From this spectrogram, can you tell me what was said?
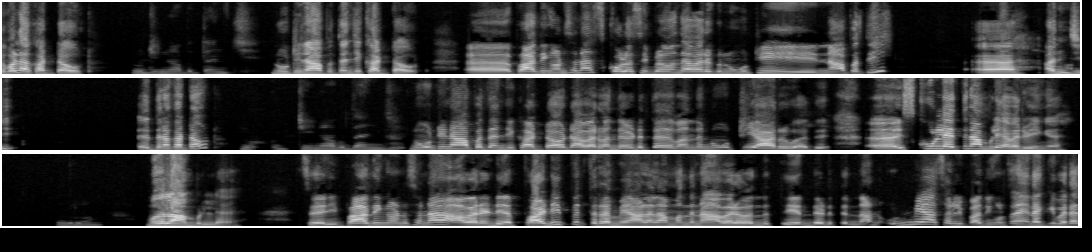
எவ்வளவு கட் அவுட் நூற்றி நாற்பத்தஞ்சு கட் அவுட் பாத்தீங்கன்னு சொன்னா ஸ்காலர்ஷிப்ல வந்து அவருக்கு நூற்றி நாற்பத்தி அஞ்சு. எத்தனை கட் அவுட் நூற்றி நாற்பத்தஞ்சு கட் அவுட் அவர் வந்து எடுத்தது வந்து நூற்றி அறுபது. ஸ்கூல்ல எத்தனாம் பிள்ளை வருவீங்க முதலாம் பிள்ளை. சரி பாத்தீங்கன்னு சொன்னா அவருடைய படிப்பு திறமையால தான் வந்து நான் அவரை வந்து தேர்ந்தெடுத்திருந்தான் உண்மையா சொல்லி பாத்தீங்கன்னு சொன்னா எனக்கு இவரை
